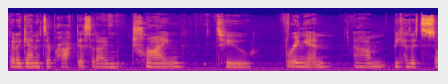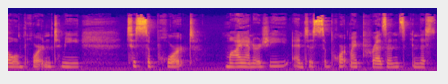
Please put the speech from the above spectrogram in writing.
But again, it's a practice that I'm trying to bring in um, because it's so important to me to support my energy and to support my presence in this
